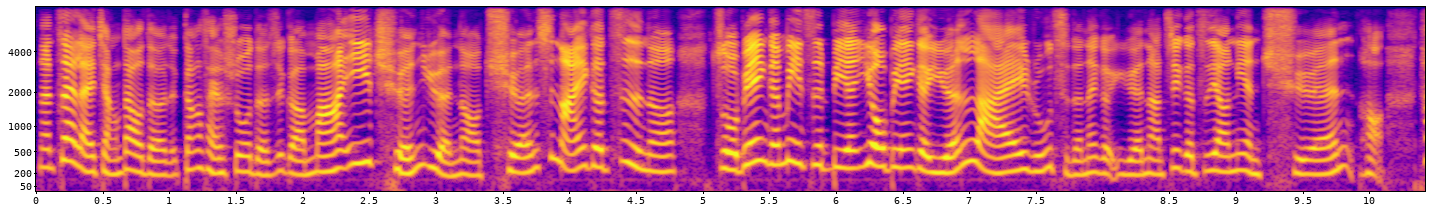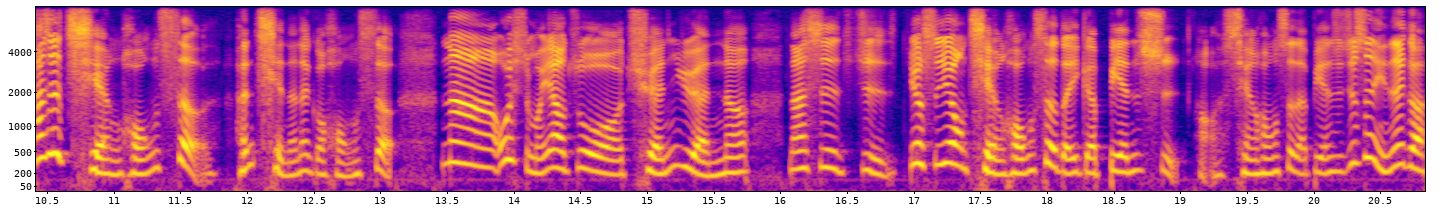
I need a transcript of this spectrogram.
那再来讲到的，刚才说的这个麻衣全圆哦，全是哪一个字呢？左边一个密字边，右边一个原来如此的那个圆啊，这个字要念全哈，它是浅红色，很浅的那个红色。那为什么要做全圆呢？那是指又是用浅红色的一个边饰，好，浅红色的边饰，就是你那个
